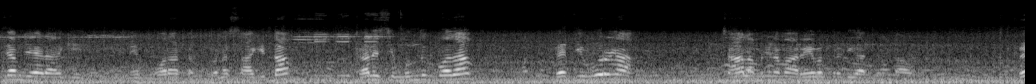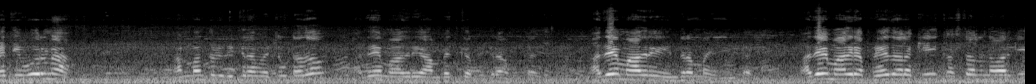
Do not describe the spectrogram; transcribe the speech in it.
నిజం చేయడానికి మేము పోరాటం కొనసాగిద్దాం కలిసి ముందుకు పోదాం. ప్రతి ఊరున చాలా మంది మా రేవంత్ రెడ్డి గారు చెప్తా ప్రతి ఊరున హనుమంతుడి విగ్రహం ఎట్లుంటుందో అదే మాదిరిగా అంబేద్కర్ విగ్రహం ఉంటుంది. అదే మాదిరిగా ఇంద్రమ్మ ఇది ఉంటుంది. అదే మాదిరిగా పేదలకి కష్టాలు ఉన్న వారికి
